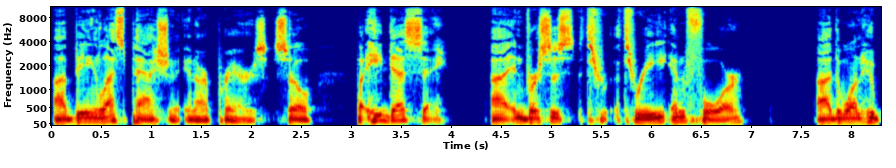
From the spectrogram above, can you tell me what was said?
uh, being less passionate in our prayers. So, but he does say uh, in verses th- three and four, uh, the one who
